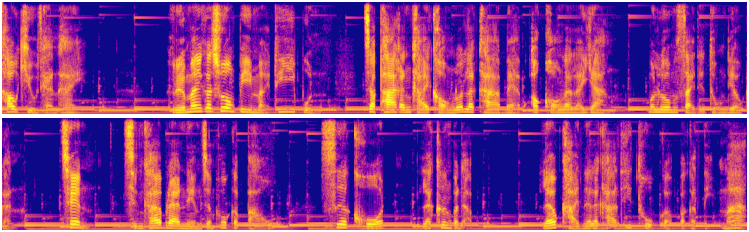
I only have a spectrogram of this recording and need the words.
เข้าคิวแทนให้ หรือไม่ก็ช่วงปีใหม่ที่ญี่ปุ่น จะพากันขายของลดราคาแบบเอาของหลายๆอย่าง มารวมใส่ในถุงเดียวกัน เช่น สินค้าแบรนด์เนมจำพวกกระเป๋า เสื้อโค้ทและเครื่องประดับ แล้วขายในราคาที่ถูกกว่าปกติมาก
